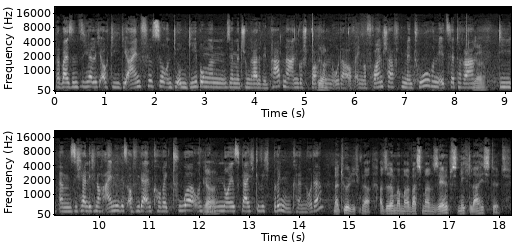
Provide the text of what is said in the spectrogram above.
Dabei sind sicherlich auch die, die Einflüsse und die Umgebungen, Sie haben jetzt schon gerade den Partner angesprochen ja. oder auch enge Freundschaften, Mentoren etc., ja. die ähm, sicherlich noch einiges auch wieder in Korrektur und ja. in ein neues Gleichgewicht bringen können, oder? Natürlich, klar. Also sagen wir mal, was man selbst nicht leistet,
